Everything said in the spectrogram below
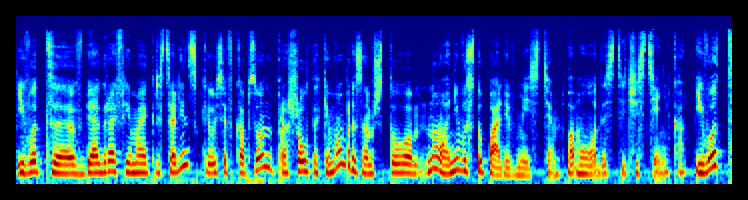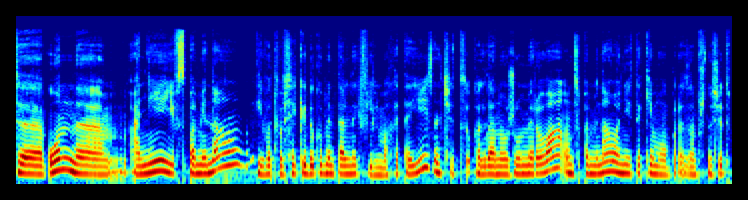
И вот э, в биографии Майи Кристалинской Иосиф Кобзон прошел таким образом, что ну, они выступали вместе по молодости частенько. И вот э, он о ней вспоминал, и вот во всяких документальных фильмах это есть, значит, когда она уже умерла, он вспоминал о ней таким образом, что, значит,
